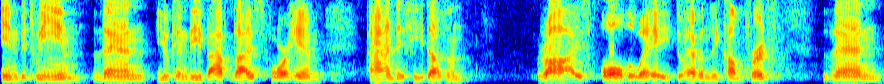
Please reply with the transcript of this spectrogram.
in between, then you can be baptized for him. And if he doesn't rise all the way to heavenly comfort, then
